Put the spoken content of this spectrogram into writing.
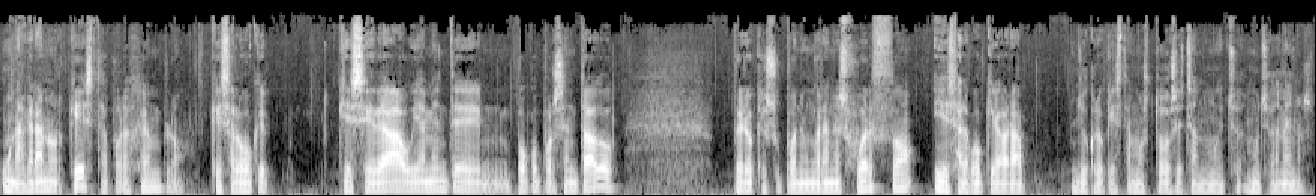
una gran orquesta, por ejemplo, que es algo que, que se da obviamente un poco por sentado, pero que supone un gran esfuerzo y es algo que ahora yo creo que estamos todos echando mucho, mucho de menos.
